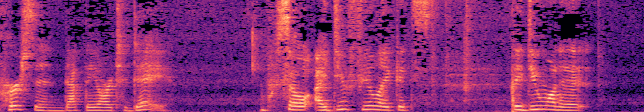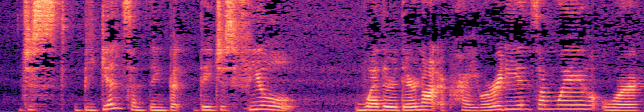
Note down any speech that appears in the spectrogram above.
person that they are today. So I do feel like it's, they do want to just begin something, but they just feel whether they're not a priority in some way or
